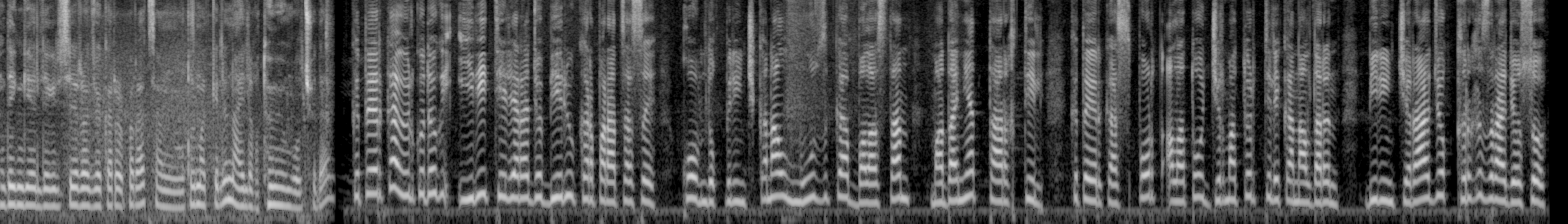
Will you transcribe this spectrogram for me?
деңгээлдеги телерадио корпорациянын кызматкерлеринин айлыгы төмөн болчу да. Ктрк өлкөдөгү ири телерадио берүү корпорациясы коомдук биринчи канал музыка баластан маданият тарых тил ктрк спорт ала тоо жыйырма төрт телеканалдарын. Биринчи радио кыргыз радиосу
